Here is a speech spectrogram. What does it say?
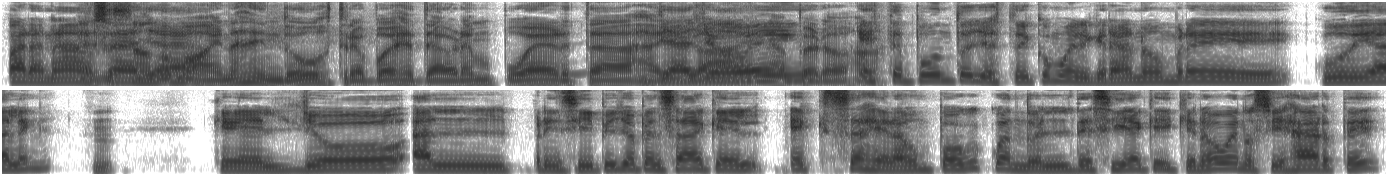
para nada. Esas o sea, son ya, como vainas de industria, pues, que te abren puertas, ya yo vaina, en pero este punto yo estoy como el gran hombre Woody Allen, Mm. que él, yo al principio yo pensaba que él exageraba un poco cuando él decía que, que no, bueno, si es arte,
